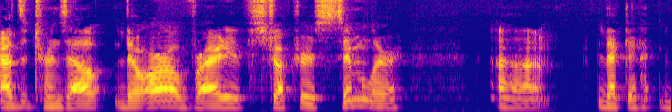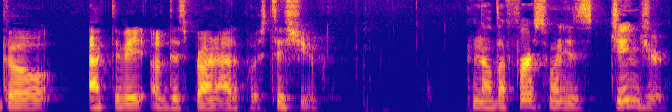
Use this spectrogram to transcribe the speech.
as it turns out, there are a variety of structures similar uh, that can go activate of this brown adipose tissue. Now, the first one is ginger,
